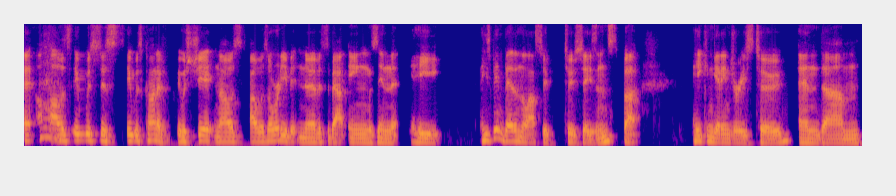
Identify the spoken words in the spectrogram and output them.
And I I was, it was just, it was kind of, it was shit. And I was, I was already a bit nervous about Ings in that he, he's been better in the last two, two seasons, but he can get injuries too. And um,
